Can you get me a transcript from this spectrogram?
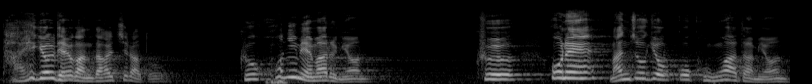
다 해결되어 간다 할지라도 그 혼이 메마르면 그 혼에 만족이 없고 공허하다면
